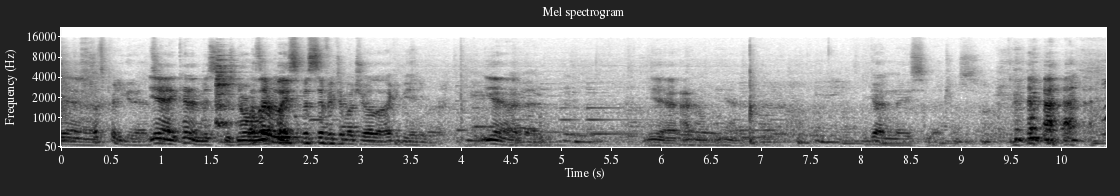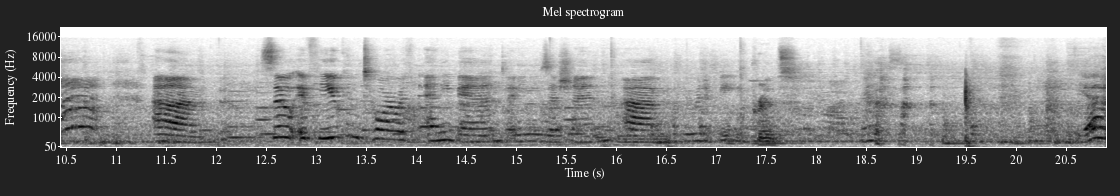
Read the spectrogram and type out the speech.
Yeah. That's a pretty good answer. Yeah, it kind of misses That's normal not life, really but specific to Montreal though. That could be anywhere. Yeah. Yeah, I don't, yeah You got a nice mattress. Um, so if you can tour with any band, any musician, um, who would it be? Prince. Yeah.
